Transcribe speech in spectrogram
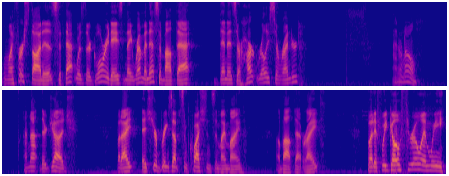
Well, my first thought is if that was their glory days and they reminisce about that, then is their heart really surrendered? I don't know. I'm not their judge, but I, it sure brings up some questions in my mind about that, right? But if we go through and we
